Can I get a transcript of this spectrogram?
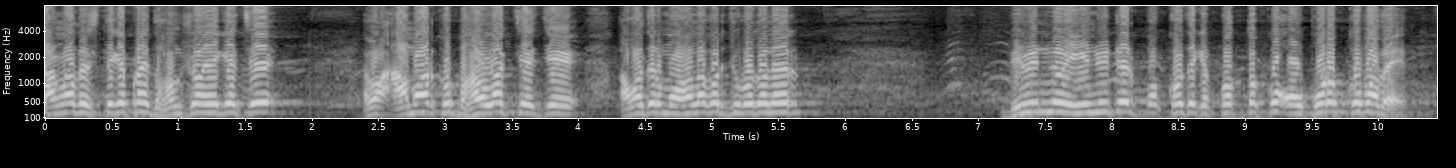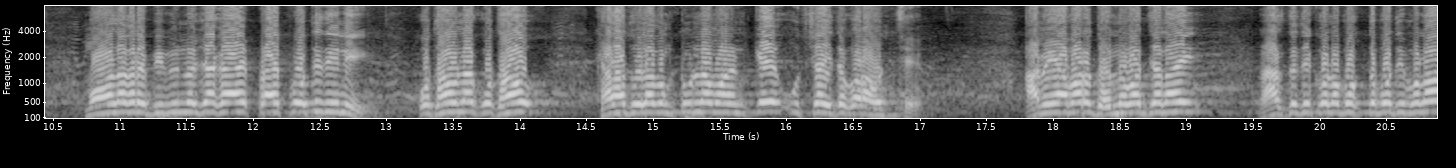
বাংলাদেশ থেকে প্রায় ধ্বংস হয়ে গেছে। এবং আমার খুব ভালো লাগছে যে আমাদের মহানগর যুবদলের বিভিন্ন ইউনিটের পক্ষ থেকে প্রত্যক্ষ ও পরোক্ষভাবে মহানগরের বিভিন্ন জায়গায় প্রায় প্রতিদিনই কোথাও না কোথাও খেলাধুলা এবং টুর্নামেন্টকে উৎসাহিত করা হচ্ছে। আমি আবারও ধন্যবাদ জানাই। রাজনৈতিক কোনো বক্তব্য দিব না।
